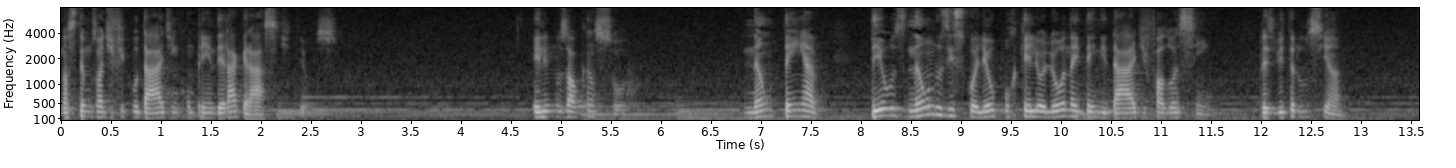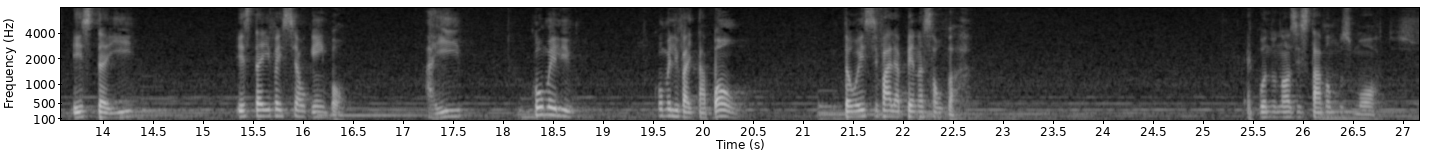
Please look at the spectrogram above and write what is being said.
nós temos uma dificuldade em compreender a graça de Deus. Ele nos alcançou. Não tenha Deus não nos escolheu porque ele olhou na eternidade e falou assim: Presbítero Luciano, esse daí, esse daí vai ser alguém bom. Aí, como ele, como ele vai estar tá bom, então esse vale a pena salvar. É quando nós estávamos mortos,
